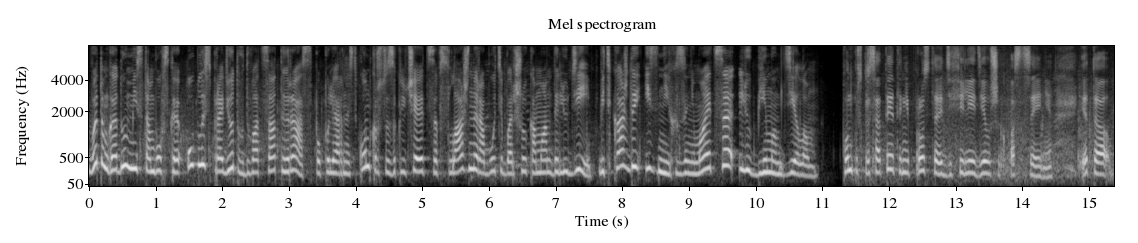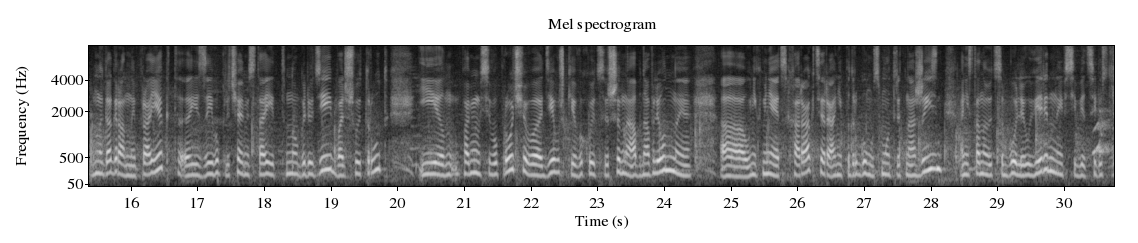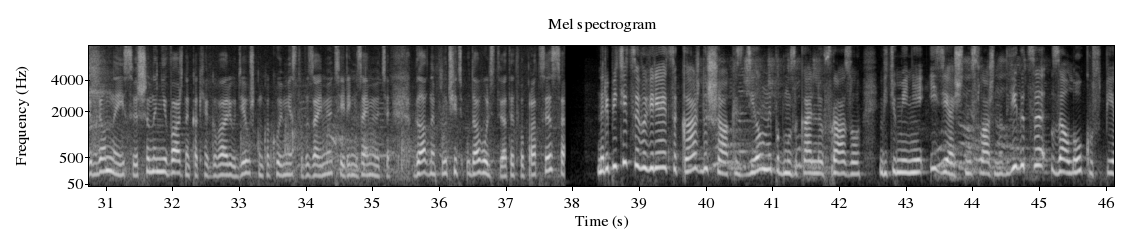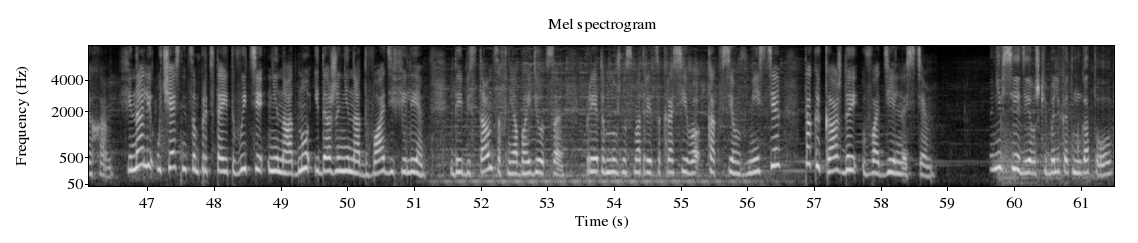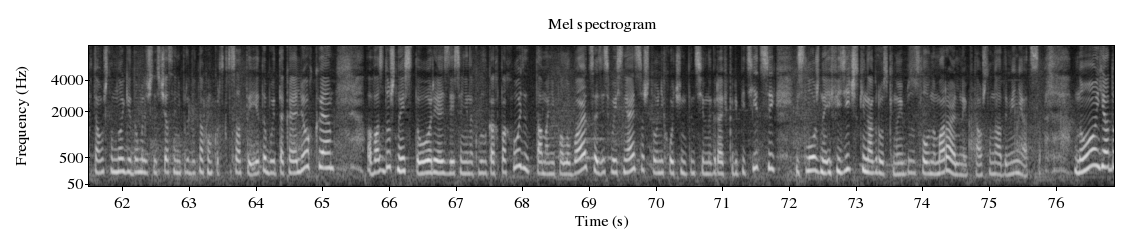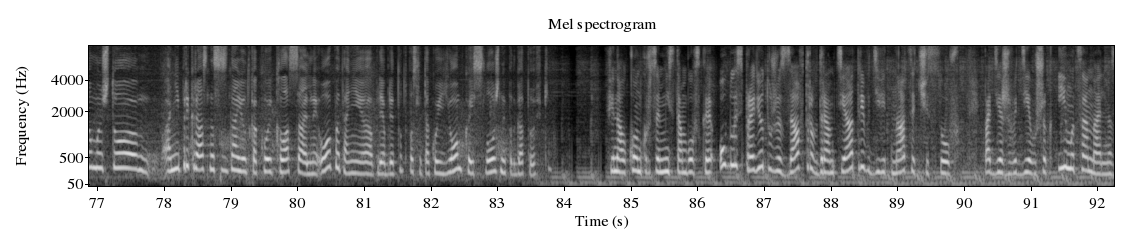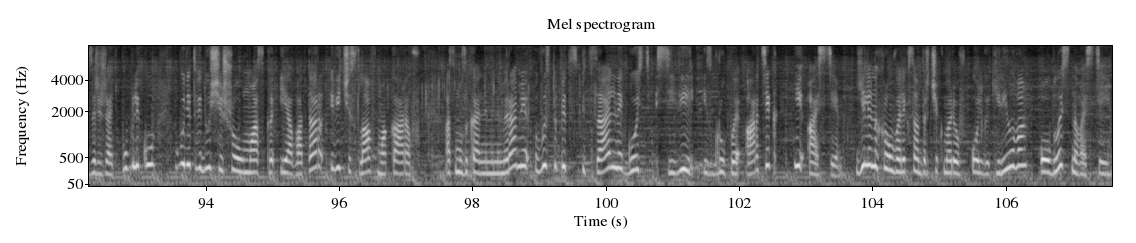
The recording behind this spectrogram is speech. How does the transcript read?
В этом году «Мисс Тамбовская область» пройдет в 20 раз. Популярность конкурса заключается в слаженной работе большой команды людей. Ведь каждый из них занимается любимым делом. Конкурс красоты – это не просто дефиле девушек по сцене. Это многогранный проект, и за его плечами стоит много людей, большой труд. И помимо всего прочего, девушки выходят совершенно обновленные, а, у них меняется характер, они по-другому смотрят на жизнь, они становятся более уверенные в себе, целеустремленные. И совершенно неважно, как я говорю, девушкам, какое место вы займете или не займете. Главное – получить удовольствие от этого процесса. На репетиции выверяется каждый шаг, сделанный под музыкальную фразу. Ведь умение изящно и слаженно двигаться – залог успеха. В финале участницам предстоит выйти не на одно и даже не на два дефиле. Да и без танцев не обойдется. При этом нужно смотреться красиво как всем вместе, так и каждый в отдельности. Не все девушки были к этому готовы, потому что многие думали, что сейчас они придут на конкурс красоты. И это будет такая легкая воздушная история. Здесь они на каблуках походят, там они полубаются. А здесь выясняется, что у них очень интенсивный график репетиций и сложные и физические нагрузки, но и, безусловно, моральные, потому что надо меняться. Но я думаю, что они прекрасно сознают, какой колоссальный опыт они приобретут после такой емкой и сложной подготовки. Финал конкурса «Мисс Тамбовская область» пройдет уже завтра в драмтеатре в 19 часов. Поддерживать девушек и эмоционально заряжать публику будет ведущий шоу «Маска и аватар» Вячеслав Макаров. А с музыкальными номерами выступит специальный гость Сивиль из группы «Артик» и «Асти». Елена Хромова, Александр Чекмарев, Ольга Кириллова. Область новостей.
